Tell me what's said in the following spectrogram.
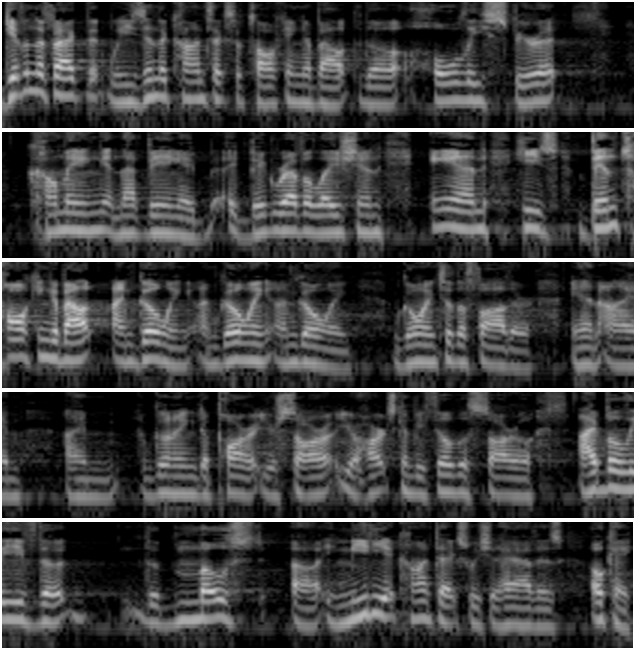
Given the fact that he's in the context of talking about the Holy Spirit coming and that being a, a big revelation, and he's been talking about I'm going, I'm going, I'm going, I'm going to the Father, and I'm I'm, I'm going to depart. Your sorrow, your heart's going to be filled with sorrow. I believe the the most uh, immediate context we should have is okay,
